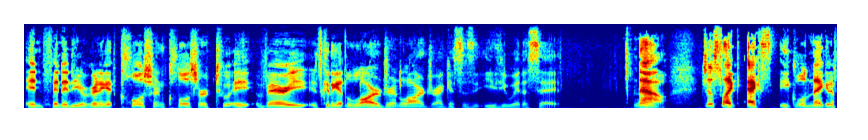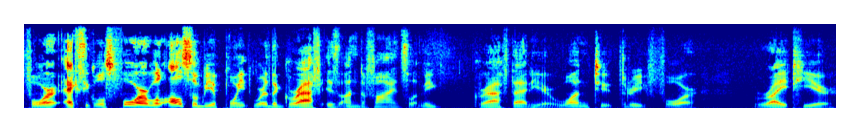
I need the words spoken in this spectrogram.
infinity. We're going to get closer and closer to a very, it's going to get larger and larger, I guess is the easy way to say it. Now, just like x equals negative 4, x equals 4 will also be a point where the graph is undefined. So let me graph that here. 1, 2, 3, 4. Right here.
